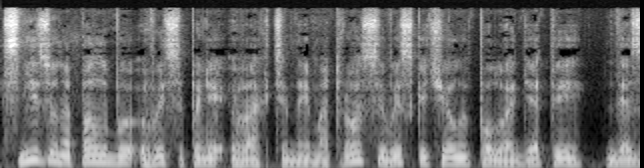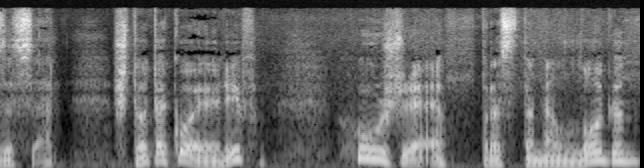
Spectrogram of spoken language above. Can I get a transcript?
Снизу на палубу высыпали вахтенные матросы, выскочил полуодетый Дезессар. «Что такое, Риф?» «Хуже!» — простонал Логан,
